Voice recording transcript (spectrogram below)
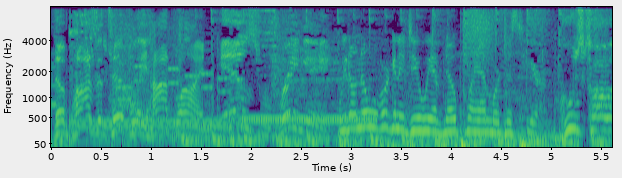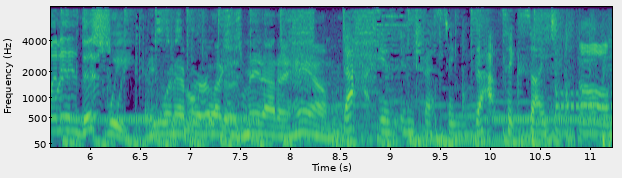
The Positively Hotline is ringing. We don't know what we're going to do. We have no plan. We're just here. Who's calling in this week? He went after her like she's made out of ham. That is interesting. That's exciting. Um,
